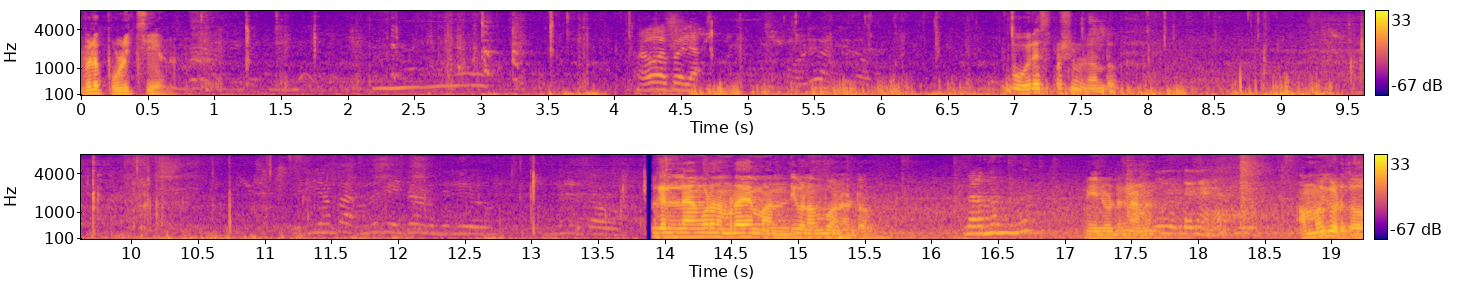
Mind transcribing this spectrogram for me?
ഇവൾ പുളിച്ചിയാണ്. ഒരു എക്സ്പ്രഷൻ കണ്ടോ എല്ലാം കൂടെ നമ്മുടെ മന്തി വിളമ്പാണ് കേട്ടോ. മീനൂട്ടനാണ്. അമ്മയ്ക്ക് കൊടുത്തോ?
